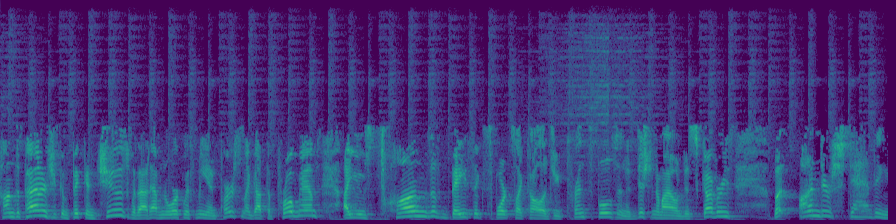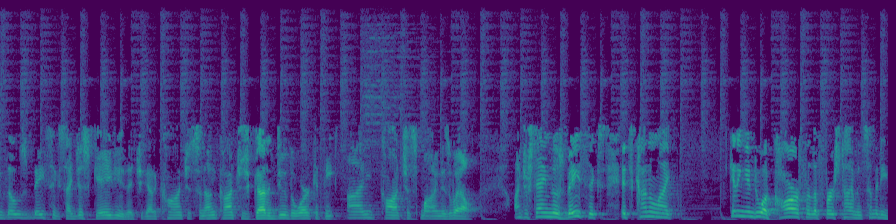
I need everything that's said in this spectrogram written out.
tons of patterns you can pick and choose without having to work with me in person. I got the programs. I use tons of basic sports psychology principles in addition to my own discoveries. But understanding those basics I just gave you, that you got a conscious and unconscious, you got to do the work at the unconscious mind as well. Understanding those basics, it's kind of like getting into a car for the first time and somebody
